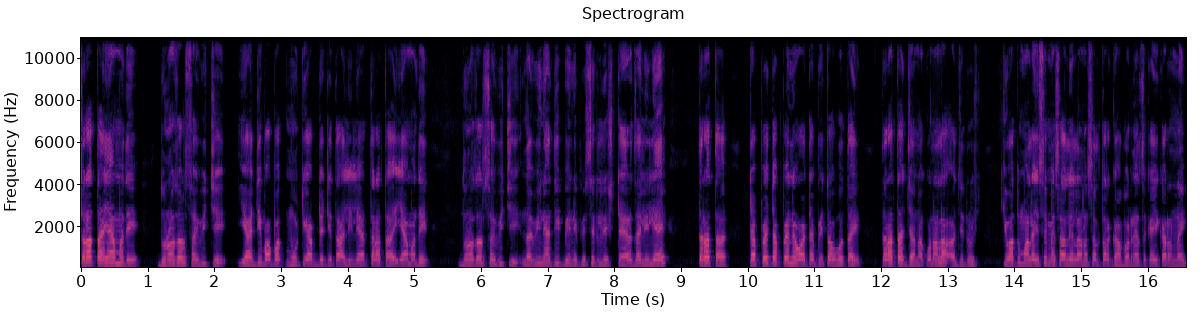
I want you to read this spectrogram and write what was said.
तर आता यामध्ये दोन हजार सव्वीसचे यादीबाबत मोठी अपडेट इथं आलेली आहे. तर आता यामध्ये दोन हजार सव्वीसची नवीन यादी बेनिफिशरी लिस्ट तयार झालेली आहे. तर आता टप्प्याटप्प्याने वाटप इथं होत आहे. तर आता ज्यांना कोणाला अतिदृष्ट किंवा तुम्हाला एस एम एस आलेला नसेल तर घाबरण्याचं काही कारण नाही.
